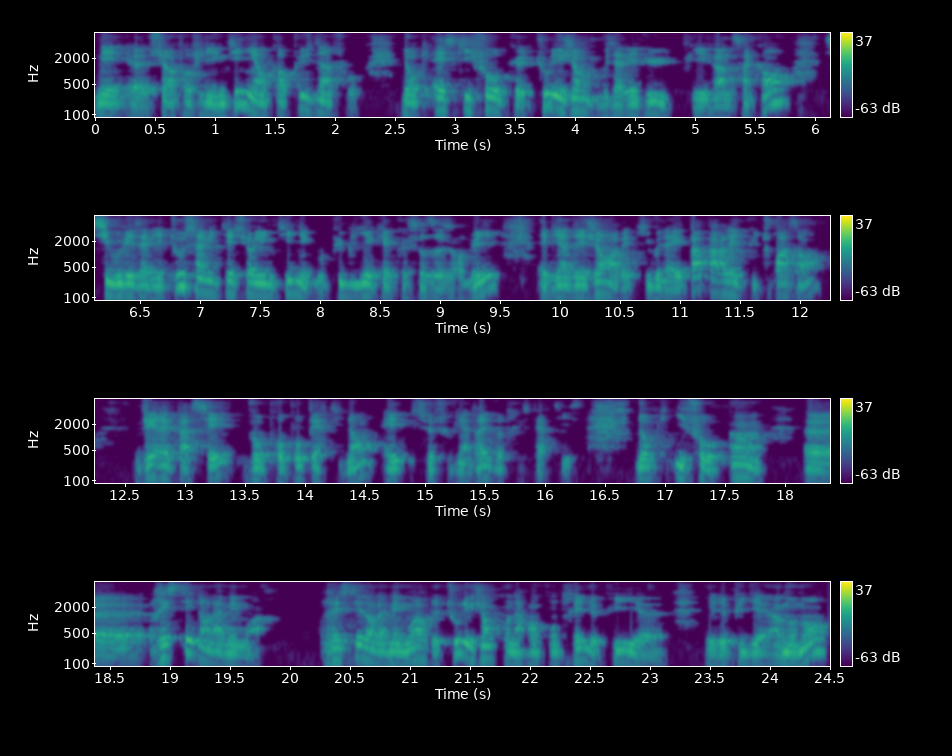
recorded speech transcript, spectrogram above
Mais euh, sur un profil LinkedIn, il y a encore plus d'infos. Donc, est-ce qu'il faut que tous les gens que vous avez vus depuis 25 ans, si vous les aviez tous invités sur LinkedIn et que vous publiez quelque chose aujourd'hui, eh bien des gens avec qui vous n'avez pas parlé depuis trois ans verraient passer vos propos pertinents et se souviendraient de votre expertise. Donc, il faut un euh, rester dans la mémoire rester dans la mémoire de tous les gens qu'on a rencontrés depuis euh, depuis un moment.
